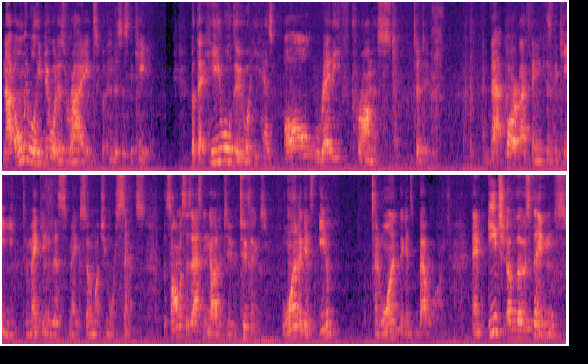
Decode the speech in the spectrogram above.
not only will he do what is right, but and this is the key, but that he will do what he has already promised to do. That part, I think, is the key to making this make so much more sense. The psalmist is asking God to do two things one against Edom, and one against Babylon. And each of those things,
